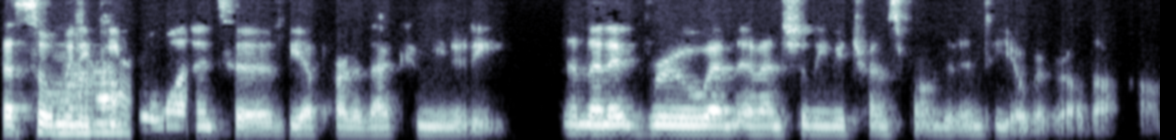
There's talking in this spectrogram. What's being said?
That so many wow. people wanted to be a part of that community, and then it grew, and eventually we transformed it into YogaGirl.com.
